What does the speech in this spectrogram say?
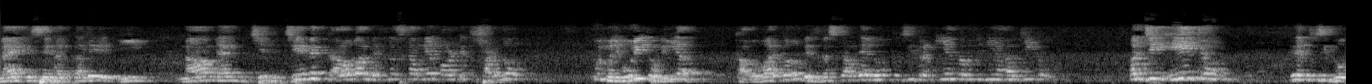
ਮੈਂ ਕਿਸੇ ਦਾ ਕਦੇ ਵੀ ਨਾ ਮੈਂ ਜੇ ਮੈਂ ਕਾਰੋਬਾਰ ਬਿਜ਼ਨਸ ਕਰਨੀ ਪੋਲਿਟਿਕਸ ਛੱਡ ਦੋ ਕੋਈ ਮਜਬੂਰੀ ਤਾਂ ਨਹੀਂ ਆ। ਕਾਰੋਬਾਰ ਕਰੋ ਬਿਜ਼ਨਸ ਕਰਦੇ ਆ ਲੋਕ ਤੁਸੀਂ ਤਰੱਕੀਆਂ ਕਰੋ, ਜਿੰਨੀਆਂ ਮਰਜ਼ੀ ਕਰੋ। ਪਰ ਜੇ ਇਹ ਕਿਉਂ? ਫਿਰ ਤੁਸੀਂ 2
